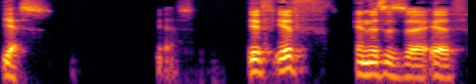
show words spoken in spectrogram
Yes. Yes. If, if, and this is a if,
